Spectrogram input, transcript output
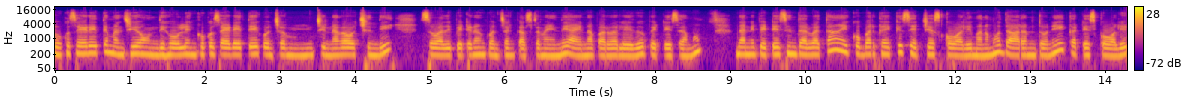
ఒక సైడ్ అయితే మంచిగా ఉంది. హోల్ ఇంకొక సైడ్ అయితే కొంచెం చిన్నగా వచ్చింది. సో అది పెట్టడం కొంచెం కష్టమైంది. అయినా పర్వాలేదు పెట్టేశాము. దాన్ని పెట్టేసిన తర్వాత ఈ కొబ్బరికాయకి సెట్ చేసుకోవాలి మనము. దారంతో కట్టేసుకోవాలి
